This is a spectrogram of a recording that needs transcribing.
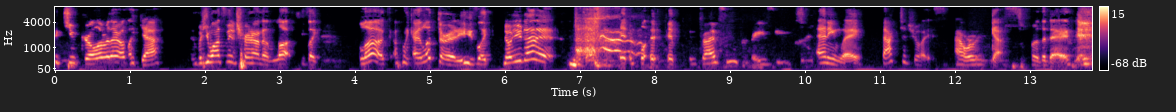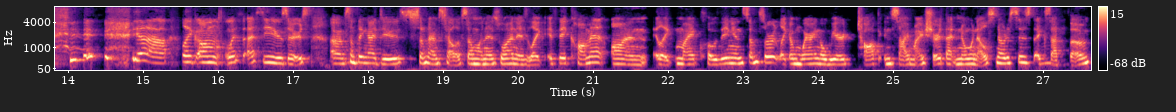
the cute girl over there?" I was like, "Yeah," but he wants me to turn on and look. He's like, "Look," I'm like, "I looked already." He's like, "No, you didn't." it, it, it, drives him crazy. Anyway, back to Joyce, our guest for the day. yeah, like um, with SE users, um, something I do sometimes tell if someone is one is like if they comment on like my clothing in some sort, like I'm wearing a weird top inside my shirt that no one else notices except them.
